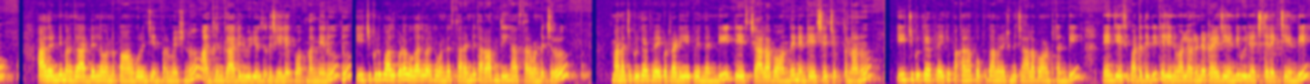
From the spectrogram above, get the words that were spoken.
అదండి మన గార్డెన్లో ఉన్న పాము గురించి ఇన్ఫర్మేషన్ అందుకని గార్డెన్ వీడియోలు సరిగ్గా చేయలేకపోతున్నాను నేను. ఈ చిక్కుడు పాదు కూడా ఉగాది వరకు వండేస్తారండి. తర్వాత తీసేస్తారు వండొచ్చరు మన చిక్కుడుకాయ ఫ్రై కూడా రెడీ అయిపోయిందండి. టేస్ట్ చాలా బాగుంది. నేను టేస్ట్ చేసి చెప్తున్నాను. ఈ చిక్కుడుకాయ ఫ్రైకి పక్కన పప్పు కాంబినేషన్ చాలా బాగుంటుందండి. నేను చేసే పద్ధతి ఇది. తెలియని వాళ్ళు ఎవరంటే ట్రై చేయండి. వీడియో నచ్చితే లైక్ చేయండి.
